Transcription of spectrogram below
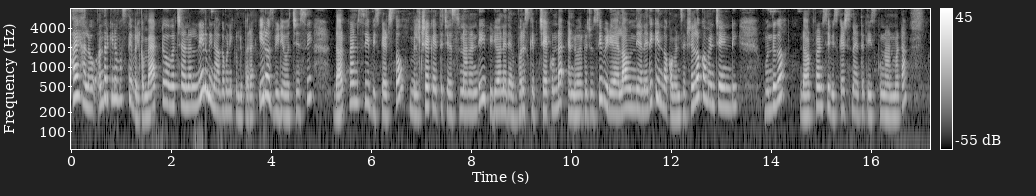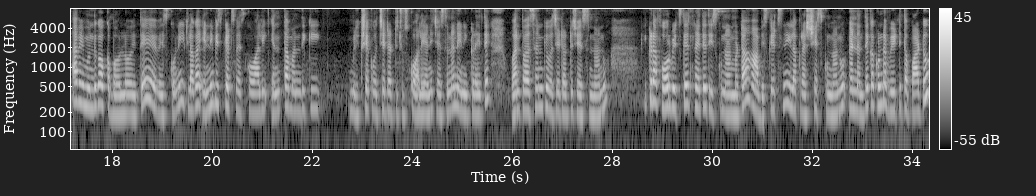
Hi hello. అందరికీ నమస్తే. Welcome back to our channel. నేను మీ నాగమణి కుల్లిపర. ఈరోజు వీడియో వచ్చేసి డార్క్ ఫ్యాంటసీ బిస్కెట్స్తో మిల్క్ షేక్ అయితే చేస్తున్నానండి. వీడియో అనేది ఎవ్వరు స్కిప్ చేయకుండా ఎండ్ వరకు చూసి వీడియో ఎలా ఉంది అనేది కింద కామెంట్ సెక్షన్లో కామెంట్ చేయండి. ముందుగా డార్క్ ఫ్రెండ్స్ ఈ బిస్కెట్స్ని అయితే తీసుకున్నాను అనమాట అవి ముందుగా ఒక బౌల్లో అయితే వేసుకొని ఇట్లాగా ఎన్ని బిస్కెట్స్ వేసుకోవాలి ఎంతమందికి మిల్క్ షేక్ వచ్చేటట్టు చూసుకోవాలి అని చేస్తున్నాను నేను ఇక్కడైతే వన్ పర్సన్కి వచ్చేటట్టు చేస్తున్నాను. ఇక్కడ ఫోర్ బిస్కెట్స్ని అయితే తీసుకున్నాను అనమాట ఆ బిస్కెట్స్ని ఇలా క్రష్ చేసుకున్నాను. అండ్ అంతేకాకుండా వీటితో పాటు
